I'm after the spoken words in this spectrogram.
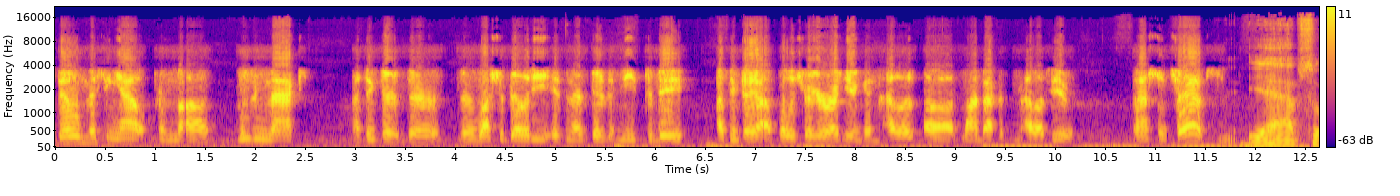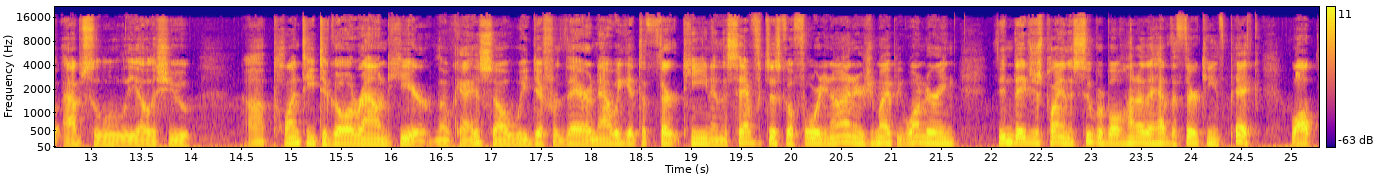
still missing out from uh, losing Mack. I think their their their rush ability isn't as good as it needs to be. I think they uh, pull the trigger right here and get an L- uh, linebacker from LSU. National champs. Yeah, abso- absolutely. LSU, uh, plenty to go around here. Okay, so we differ there. Now we get to 13 and the San Francisco 49ers. You might be wondering, didn't they just play in the Super Bowl? How do they have the 13th pick? Well,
